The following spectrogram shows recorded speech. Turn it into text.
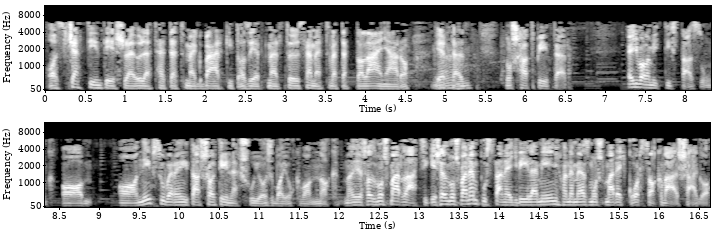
az csettintésre ölethetett meg bárkit azért, mert szemet vetett a lányára. Érted? Nos hát Péter, egy valamit tisztázzunk. A, a népszuverenitással tényleg súlyos bajok vannak. És az most már látszik, és ez most már nem pusztán egy vélemény, hanem ez most már egy korszak válsága.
